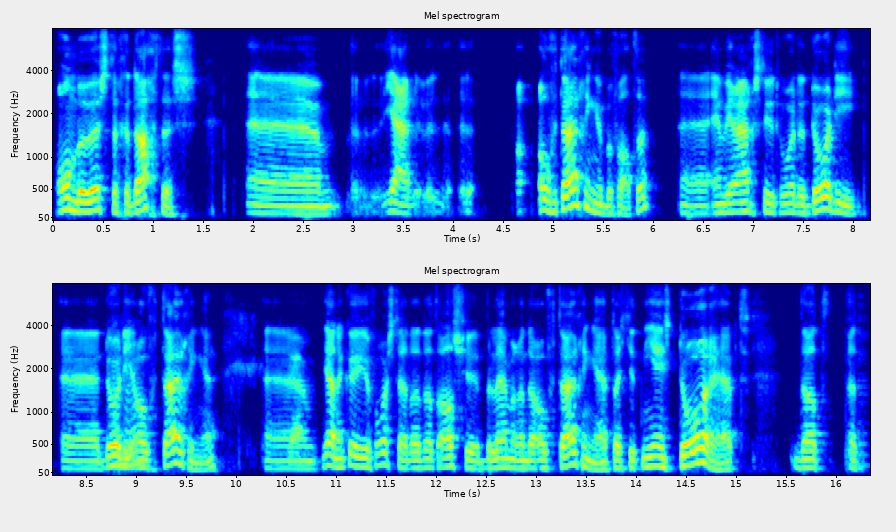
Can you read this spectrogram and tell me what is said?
onbewuste gedachten ehm, ja, overtuigingen bevatten eh, en weer aangestuurd worden door die, door die Mhm. overtuigingen. ehm, Ja. ja. dan kun je je voorstellen dat als je belemmerende overtuigingen hebt, dat je het niet eens door hebt dat het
